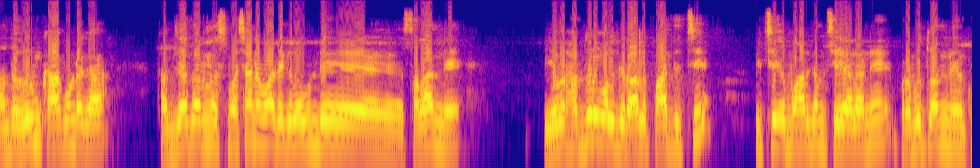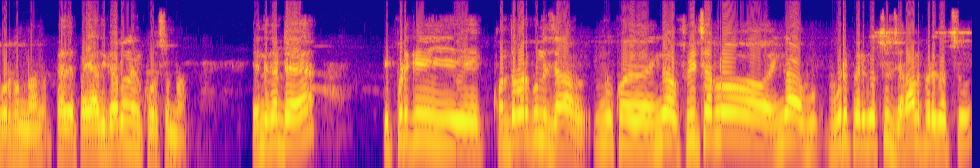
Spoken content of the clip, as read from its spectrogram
అంత దూరం కాకుండా కబ్జాదారులు శ్మశాన వాటికలో ఉండే స్థలాన్ని ఎవరి హద్దులు వాళ్ళకి రాళ్ళు పాటించి ఇచ్చే మార్గం చేయాలని ప్రభుత్వాన్ని నేను కోరుతున్నాను. పై- పై అధికారులు నేను కోరుతున్నాను. ఎందుకంటే ఇప్పటికి కొంతవరకు ఉంది జనాలు. ఇంకా ఇంకా ఫ్యూచర్లో ఇంకా ఊరు పెరగచ్చు జనాలు పెరగచ్చు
